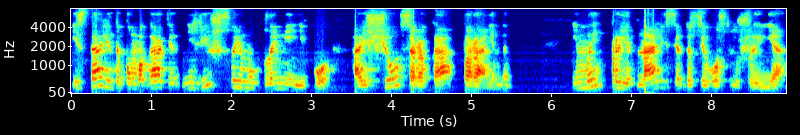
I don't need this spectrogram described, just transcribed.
і стали допомагати не лише своєму племіннику, а ще 40 пораненим. І ми приєдналися до цього служіння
